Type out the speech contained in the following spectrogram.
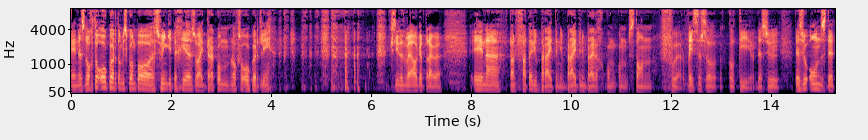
En is nog te awkward om die skoonpa 'n swingie te gee, so hy druk hom nog so awkwardly. Ek sien dit by elke troue. En uh, dan vat hy die bruid en die bruid en die bruidegom kom staan voor. Westerse kultuur. Dis hoe dis hoe ons dit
